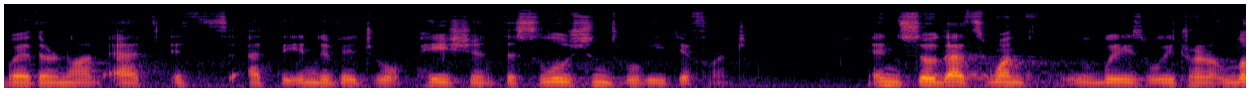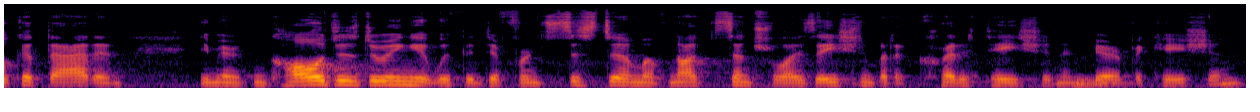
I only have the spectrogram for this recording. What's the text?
whether or not at it's at the individual patient. The solutions will be different. And so that's one th- ways we're trying to look at that. And the American College is doing it with a different system of not centralization, but accreditation and verification,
